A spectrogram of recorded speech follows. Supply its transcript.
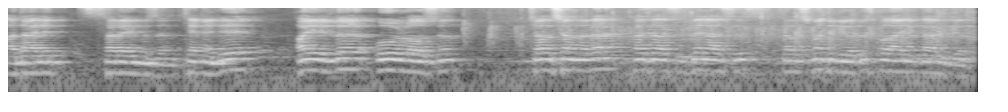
Adalet Sarayımızın temeli hayırlı uğurlu olsun. Çalışanlara kazasız belasız çalışma diliyoruz, kolaylıklar diliyoruz.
